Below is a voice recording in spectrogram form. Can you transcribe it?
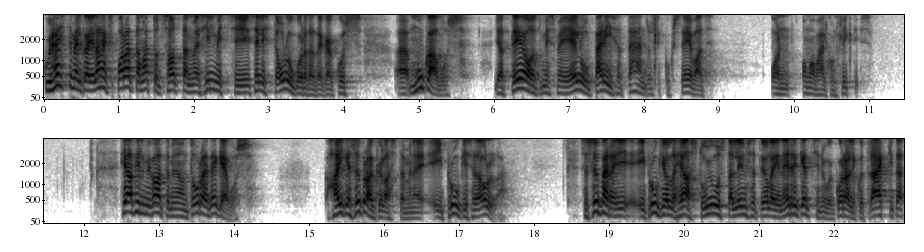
kui hästi meil ka ei läheks, paratamatult satame silmitsi selliste olukordadega, kus äh, mugavus ja teod, mis meie elu päriselt tähenduslikuks teevad, on omavahel konfliktis hea filmi vaatamine on tore tegevus. Haige sõbra külastamine ei pruugi seda olla. see sõber ei, ei pruugi olla heas tujus, tal ilmselt ei ole energiat sinuga korralikult rääkida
